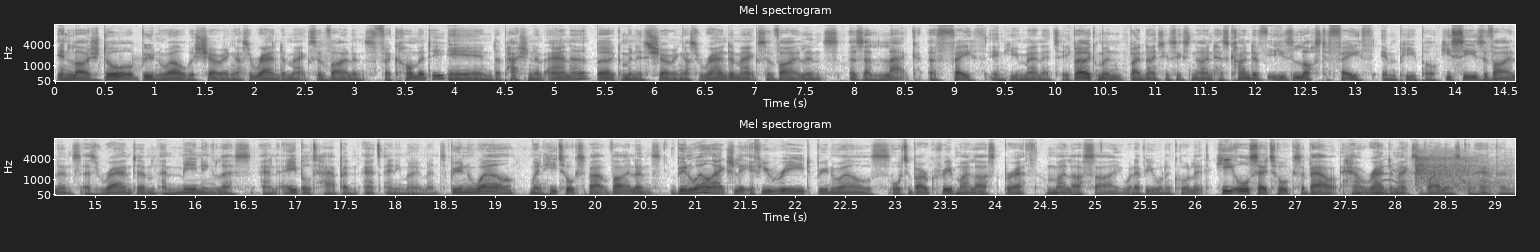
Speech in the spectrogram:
In L'Age d'Or, Buñuel was showing us random acts of violence for comedy. In The Passion of Anna, Bergman is showing us random acts of violence as a lack of faith in humanity. Bergman, by 1969, has kind of he's lost faith in people. He sees violence as random and meaningless and able to happen at any moment. Buñuel, when he talks about violence, Buñuel actually, if you read Buñuel's autobiography, My Last Breath, My Last Sigh, whatever you want to call it, he also talks about how random acts of violence can happen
